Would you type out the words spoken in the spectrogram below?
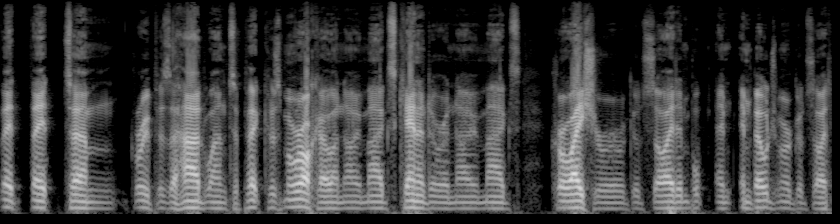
that that um, group is a hard one to pick because Morocco are no mugs, Canada are no mugs, Croatia are a good side, and, and and Belgium are a good side.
